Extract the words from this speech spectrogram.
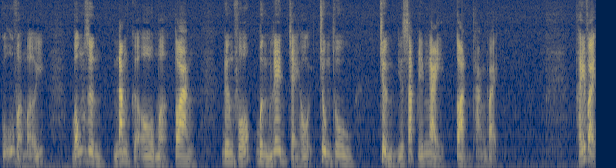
cũ và mới, bỗng dưng năm cửa ô mở toang, đường phố bừng lên chảy hội trung thu, chừng như sắp đến ngày toàn thắng vậy. Thấy vậy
